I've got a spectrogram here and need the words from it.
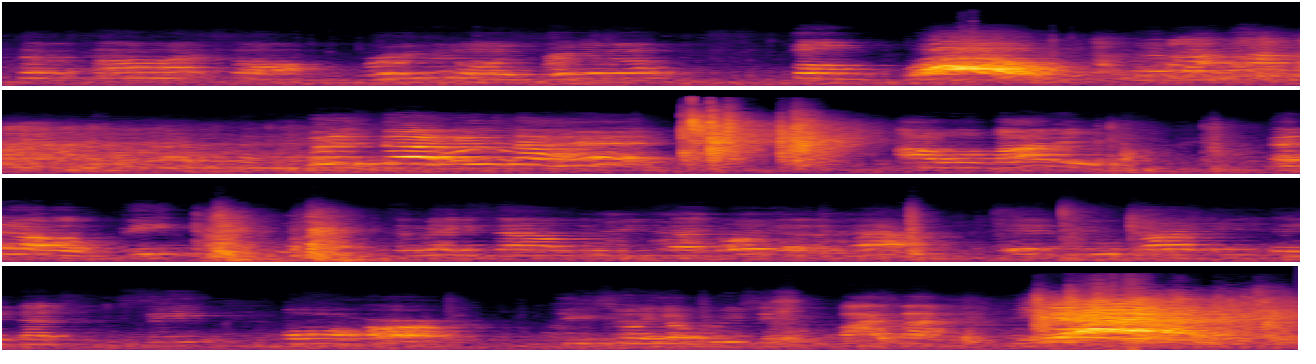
step aside like song. Bring the noise, bring it up. Boom. Woo! but instead of using our hands, our body, and our feet to make sounds and beats that go together. Now, if you like anything that you see or heard, you show your appreciation by clapping. Yes!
